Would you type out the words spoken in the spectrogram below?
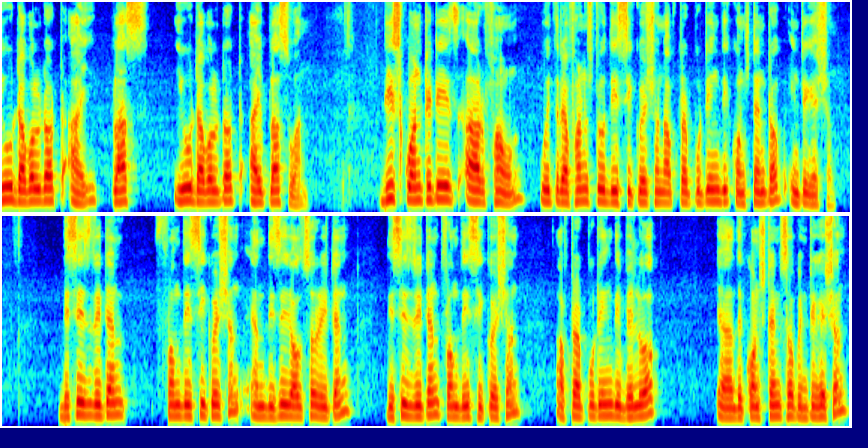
u double dot i plus u double dot i plus 1. These quantities are found with reference to this equation after putting the constant of integration. This is written from this equation and this is also written this is written from this equation after putting the value of uh, the constants of integration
